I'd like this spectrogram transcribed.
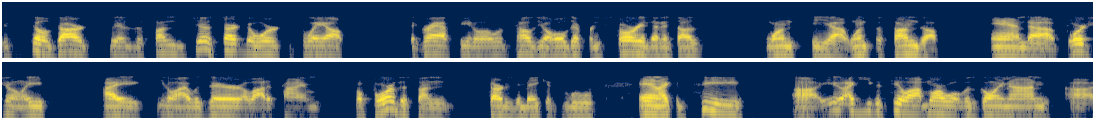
it's still dark because the sun's just starting to work its way up. The graph, you know, tells you a whole different story than it does once the uh, once the sun's up. And uh, fortunately, I you know I was there a lot of times before the sun started to make its move, and I could see uh, you, know, you could see a lot more what was going on uh,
